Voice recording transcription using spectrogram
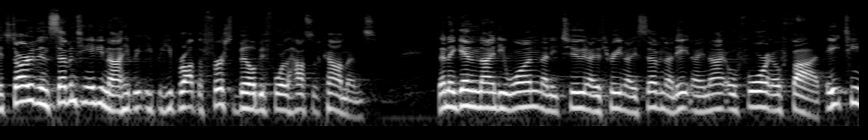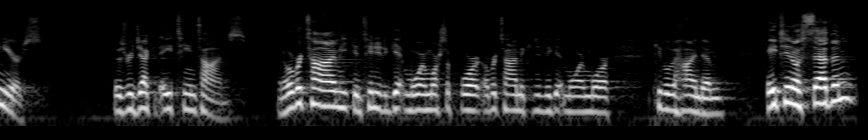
it started in 1789. He, he brought the first bill before the House of Commons. Then again in 91, 92, 93, 97, 98, 99, 04, and 05. 18 years. It was rejected 18 times. And over time, he continued to get more and more support. Over time, he continued to get more and more people behind him. 1807,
